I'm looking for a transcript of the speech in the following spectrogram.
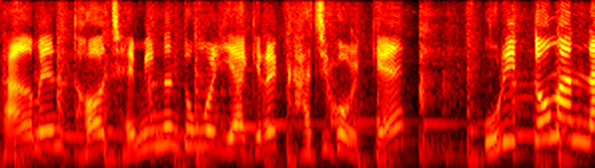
다음엔 더 재밌는 동물 이야기를 가지고 올게. 우리 또 만나.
